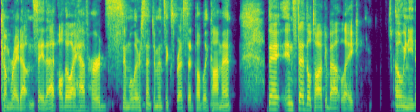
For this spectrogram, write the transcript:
come right out and say that. Although I have heard similar sentiments expressed at public comment. They instead they'll talk about like oh, we need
